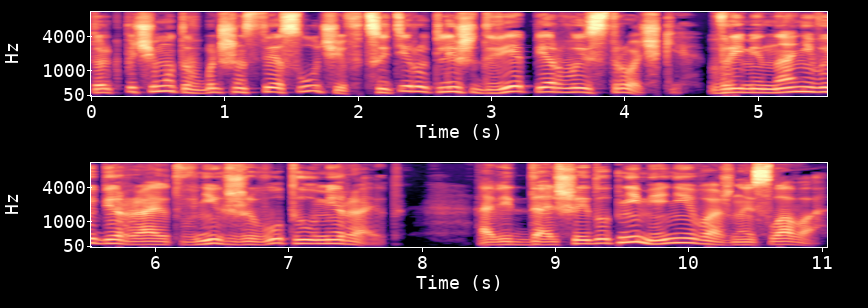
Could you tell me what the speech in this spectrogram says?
Только почему-то в большинстве случаев цитируют лишь две первые строчки. Времена не выбирают, в них живут и умирают. А ведь дальше идут не менее важные слова.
